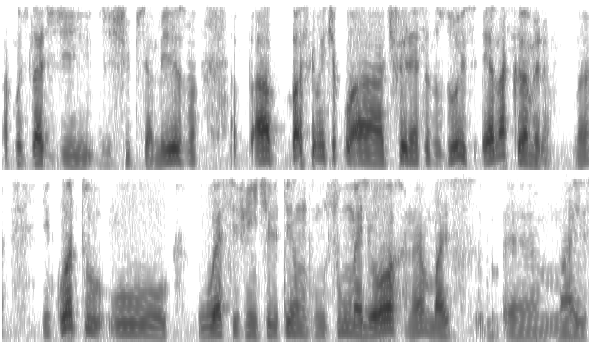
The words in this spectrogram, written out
a quantidade de, de chips é a mesma. A, a, basicamente, a, a, diferença dos dois é na câmera. Né? Enquanto o, o S20 ele tem um, um zoom melhor, né? mais, é, mais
